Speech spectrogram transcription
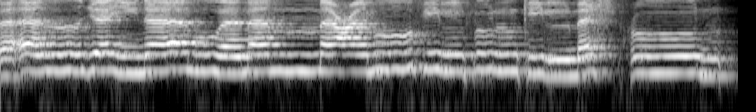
فأنجيناه ومن معه في الفلك المشحون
